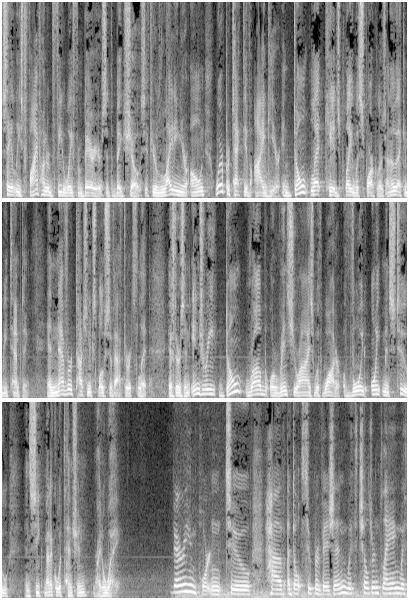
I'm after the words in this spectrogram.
stay at least 500 feet away from barriers at the big shows. If you're lighting your own, wear protective eye gear and don't let kids play with sparklers. I know that can be tempting and never touch an explosive after it's lit. If there's an injury, don't rub or rinse your eyes with water. Avoid ointments too and seek medical attention right away. Very important to have adult supervision with children playing with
